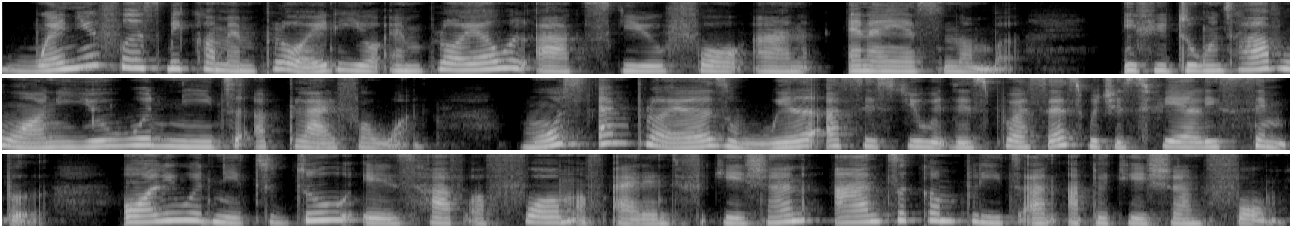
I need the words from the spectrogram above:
When you first become employed, your employer will ask you for an NIS number. If you don't have one, you would need to apply for one. Most employers will assist you with this process, which is fairly simple. All you would need to do is have a form of identification and to complete an application form.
